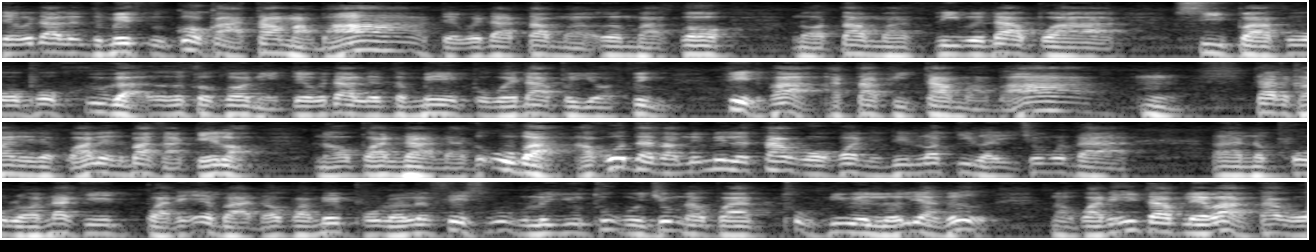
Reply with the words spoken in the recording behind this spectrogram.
တေဝဒလေဒမေစုကောကာတမဘာတေဝဒတမအမကောနော်တမသီဝဒပွာစီပါကိုဖို့ခုကအသောသောနေတေဝဒလေဒမေပဝဒပယောသိတိတဖအတဖိတမဘာอืมတတခါနေကွာလေဘာသာတေလောနော်ပန္နာနာသူဥပါအခုတတမိမိလက်တောက်ကိုခေါ်နေဒီလော့တီလိုက်ချုံမတာအနဖိုလော်နာကိပါဒီအဘတော့ပါမေဖိုလော်လေ Facebook လေ YouTube ကိုချုံတော့ပါထုတ်ပြီးလေလေရတော့နော်ပါဒီတာပလေပါတာကို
